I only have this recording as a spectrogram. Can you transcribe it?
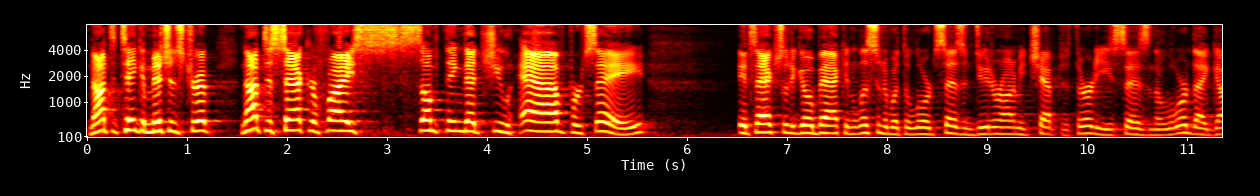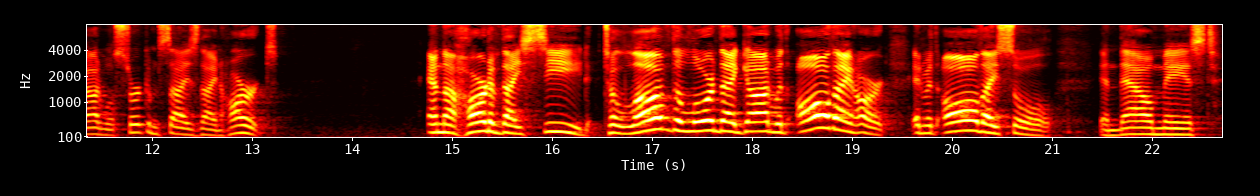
not to take a missions trip, not to sacrifice something that you have per se. It's actually to go back and listen to what the Lord says in Deuteronomy chapter 30. He says, And the Lord thy God will circumcise thine heart and the heart of thy seed, to love the Lord thy God with all thy heart and with all thy soul, and thou mayest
